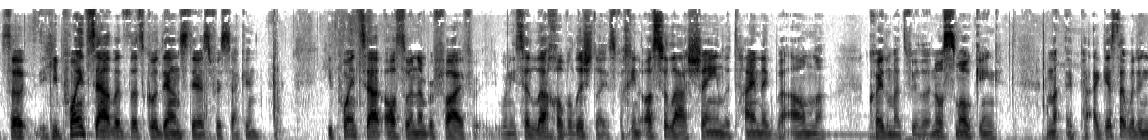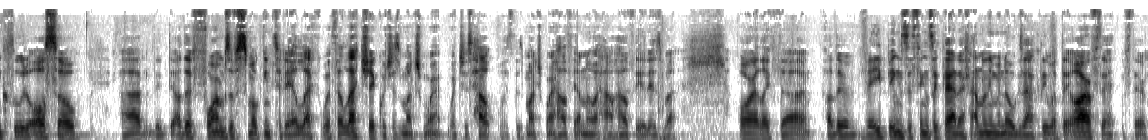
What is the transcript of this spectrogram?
So he points out, let's, let's go downstairs for a second. He points out also in number five, when he said, Lecho v'lishlais, v'chin osir la'ashein l'taineg ba'alma, koydem hatfila. No smoking. I guess that would include also um, the, the other forms of smoking today elec- with electric, which is much more, which is help, is much more healthy. I don't know how healthy it is, but or like the other vapings and things like that. I don't even know exactly what they are, if they're, if they're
